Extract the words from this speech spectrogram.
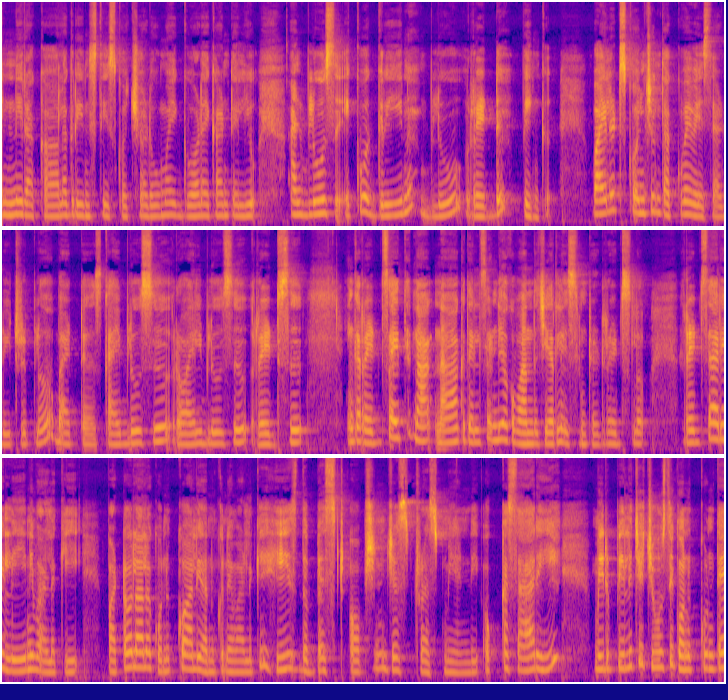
ఎన్ని రకాల గ్రీన్స్ తీసుకొచ్చాడు? My god I can tell you and blues ఎక్కువ green blue red pink. Violets కొంచెం తక్కువే వేశాడు ఈ ట్రిప్లో but sky blues royal blues reds ఇంకా రెడ్స్ అయితే నా నాకు తెలుసండి ఒక వంద చీరలు వేస్తుంటాడు రెడ్స్లో. రెడ్ శారీ లేని వాళ్ళకి పటోలాలో కొనుక్కోవాలి అనుకునే వాళ్ళకి he's the best option just trust me అండి. ఒక్కసారి మీరు పిలిచి చూసి కొనుక్కుంటే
